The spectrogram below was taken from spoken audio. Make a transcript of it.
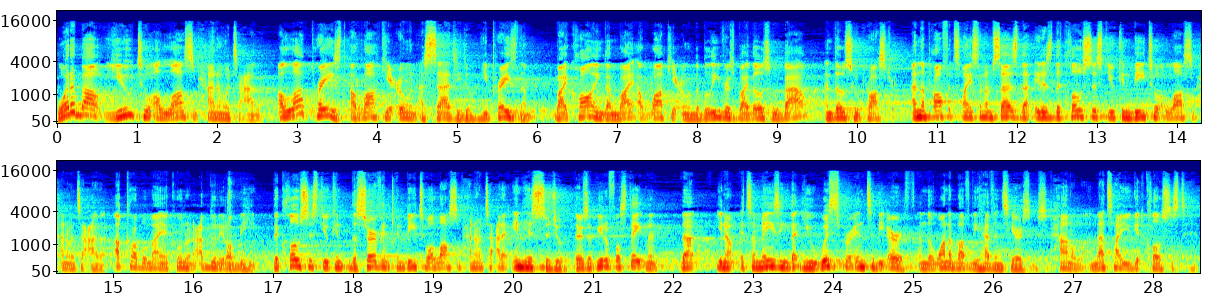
What about you to Allah subhanahu wa ta'ala? Allah praised Ar-Raki'un As-Sajidun. He praised them by calling them by Ar-Raki'un, the believers by those who bow and those who prostrate. And the Prophet ﷺ says that it is the closest you can be to Allah subhanahu wa ta'ala. أَقْرَبُ مَا يَكُونُ الْعَبْدُ لِرَبِّهِ The closest you can, the servant can be to Allah subhanahu wa ta'ala in his sujood. There's a beautiful statement that, you know, it's amazing that you whisper into the earth and the one above the heavens hears you. Subhanallah. And that's how you get closest to him.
